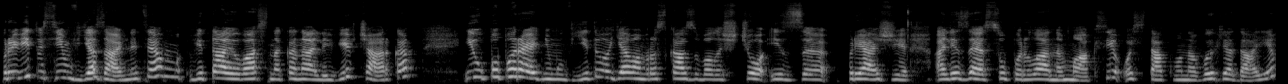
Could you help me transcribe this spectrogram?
Привіт усім в'язальницям! Вітаю вас на каналі Вівчарка. І у попередньому відео я вам розказувала, що із пряжі Alize Super Lana Maxi, ось так вона виглядає.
